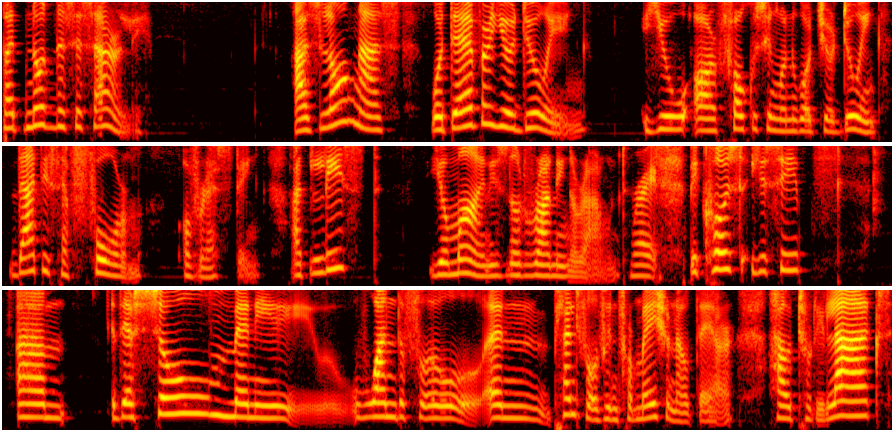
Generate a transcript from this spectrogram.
but not necessarily. As long as whatever you're doing, you are focusing on what you're doing, that is a form of resting. At least your mind is not running around. Right. Because you see, um, there's so many wonderful and plentiful of information out there how to relax,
